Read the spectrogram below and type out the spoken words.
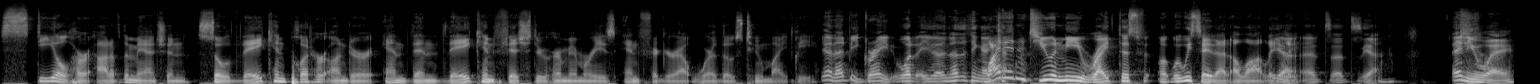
steal her out of the mansion so they can put her under and then they can fish through her memories and figure out where those two might be? Yeah, that'd be great. What another thing? I Why ca- didn't you and me write this? uh, We say that a lot lately. Yeah, that's that's yeah. Anyway,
